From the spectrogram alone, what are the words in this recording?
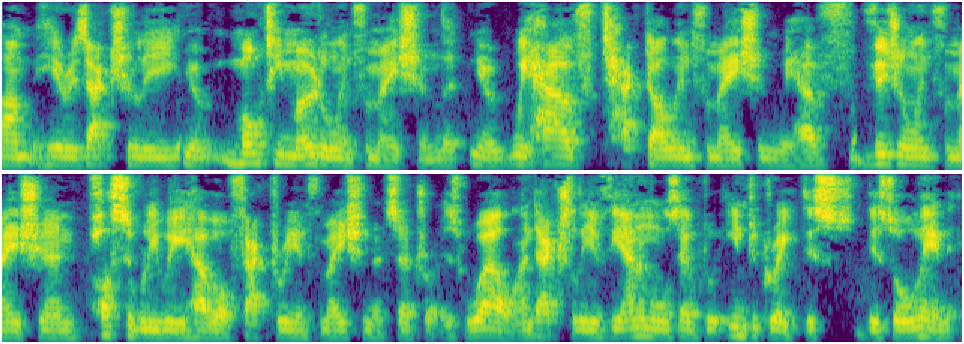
um, here is actually you know, multimodal information that you know we have tactile information, we have visual information, possibly we have olfactory information, etc. as well. And actually, if the animal is able to integrate this this all in,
